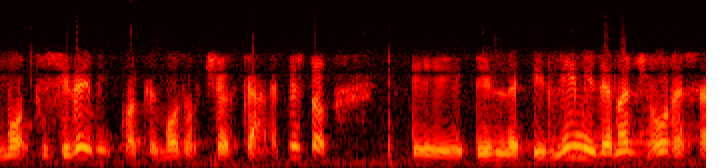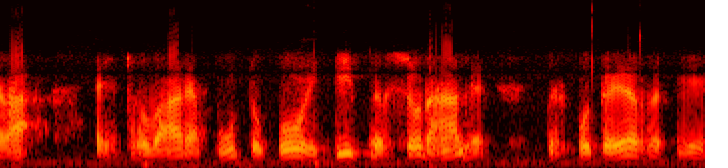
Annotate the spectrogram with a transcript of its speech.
modo, che si, deve in qualche modo cercare. Questo, eh, il, il, limite maggiore sarà eh, trovare appunto poi il personale per poter eh,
